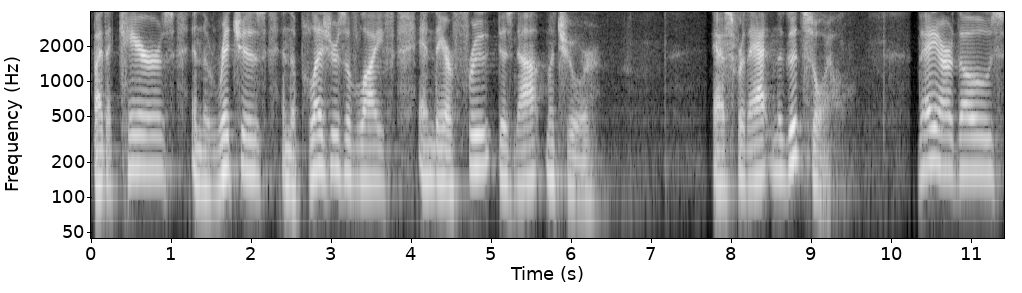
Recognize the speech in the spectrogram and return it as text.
by the cares and the riches and the pleasures of life, and their fruit does not mature. As for that in the good soil, they are those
